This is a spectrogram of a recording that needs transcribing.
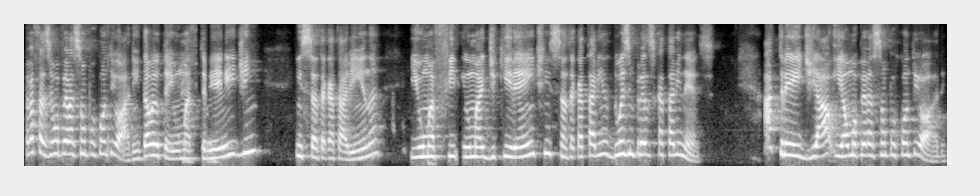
para fazer uma operação por conta e ordem. Então eu tenho uma trading em Santa Catarina e uma, uma adquirente em Santa Catarina, duas empresas catarinenses. A trade e é uma operação por conta e ordem.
